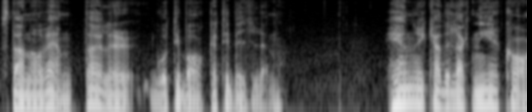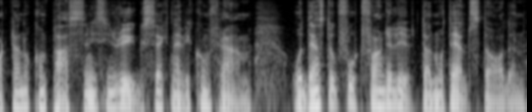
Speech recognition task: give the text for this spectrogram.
Stanna och vänta eller gå tillbaka till bilen? Henrik hade lagt ner kartan och kompassen i sin ryggsäck när vi kom fram och den stod fortfarande lutad mot eldstaden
